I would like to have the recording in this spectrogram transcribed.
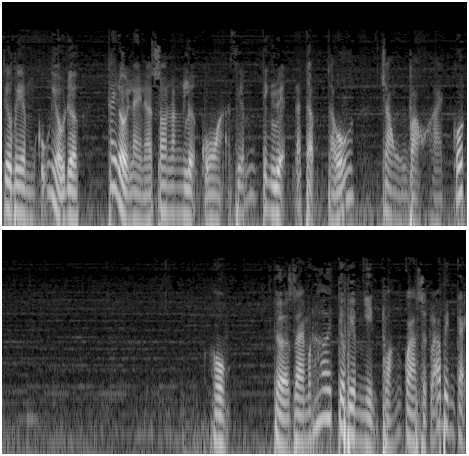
Tiêu viêm cũng hiểu được, thay đổi này là do năng lượng của hỏa diễm tinh luyện đã thẩm thấu trong vào hải cốt. Hồ, thở dài một hơi tiêu viêm nhìn thoáng qua sực lão bên cạnh,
